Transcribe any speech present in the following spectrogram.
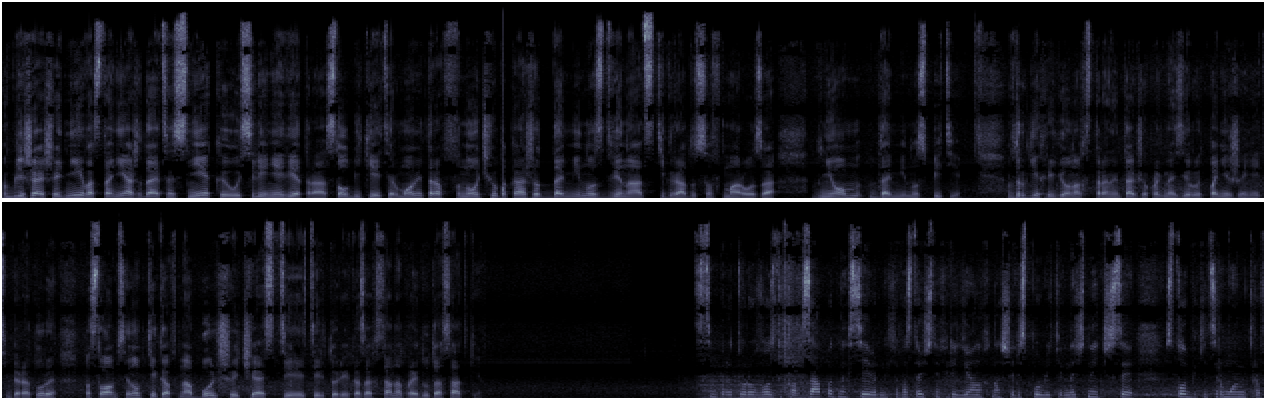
В ближайшие дни в Астане ожидается снег и усиление ветра. Столбики термометров ночью покажут до минус 12 градусов мороза, днем до минус 5. В других регионах страны также прогнозируют понижение температуры. По словам синоптиков, на большей части территории Казахстана пройдут осадки. Температура воздуха в западных, северных и восточных регионах нашей республики в ночные часы столбики термометров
